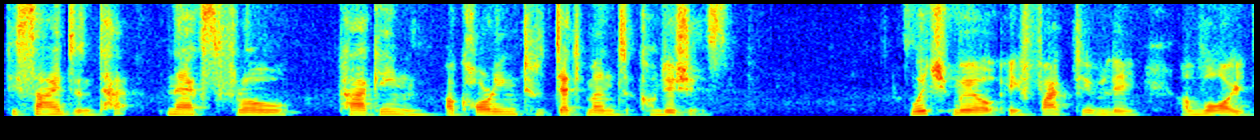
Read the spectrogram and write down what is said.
decides the next flow plugin according to judgment conditions, which will effectively avoid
